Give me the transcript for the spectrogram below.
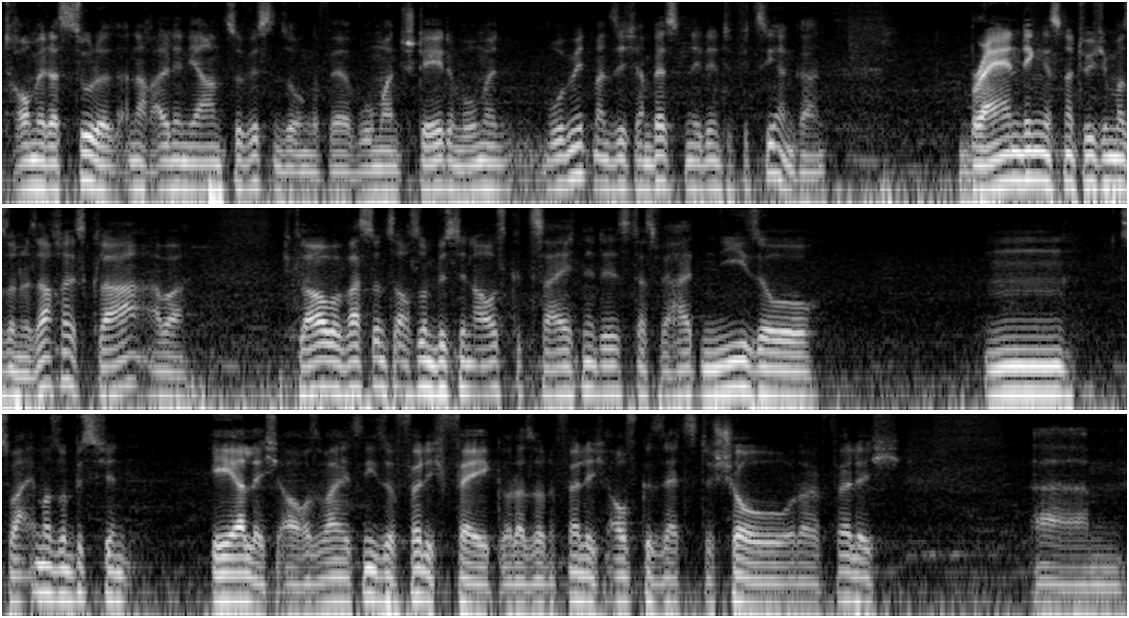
traue mir das zu, das nach all den Jahren zu wissen, so ungefähr, wo man steht und wo man, womit man sich am besten identifizieren kann. Branding ist natürlich immer so eine Sache, ist klar, aber ich glaube, was uns auch so ein bisschen ausgezeichnet ist, dass wir halt nie so, mh, hm, es war immer so ein bisschen ehrlich auch. Es war jetzt nie so völlig fake oder so eine völlig aufgesetzte Show oder völlig. Ähm,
